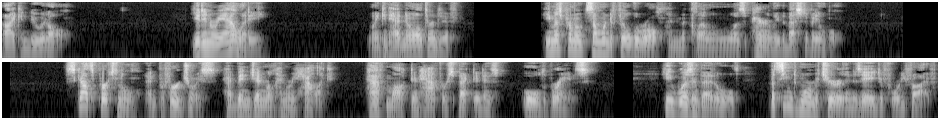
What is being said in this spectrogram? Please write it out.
I can do it all. Yet in reality, Lincoln had no alternative. He must promote someone to fill the role, and McClellan was apparently the best available. Scott's personal and preferred choice had been General Henry Halleck, half mocked and half respected as old brains. He wasn't that old, but seemed more mature than his age of 45.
